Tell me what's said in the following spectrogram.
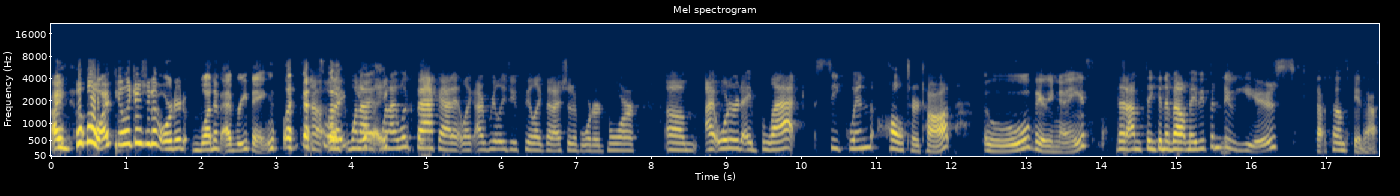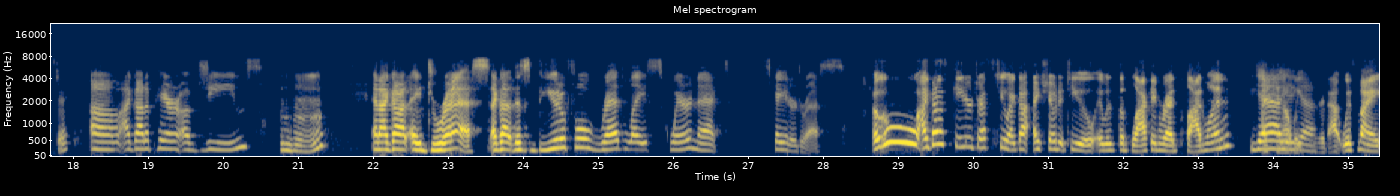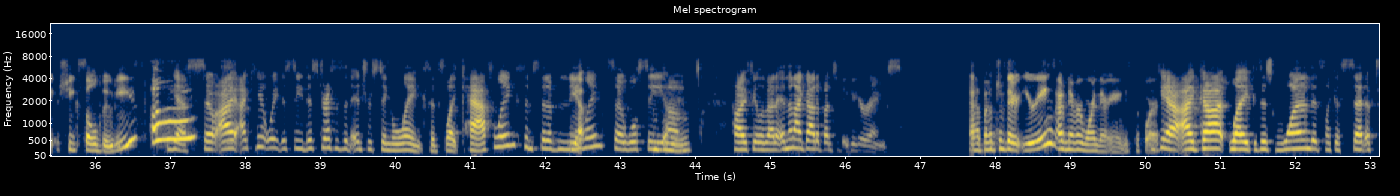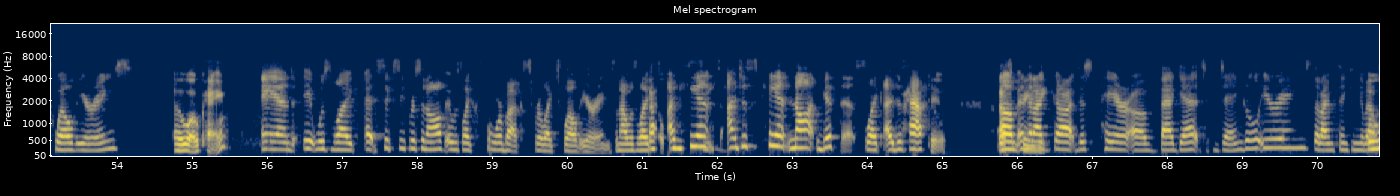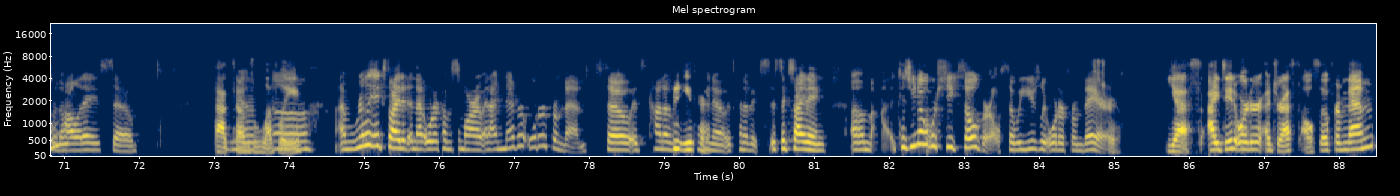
I know. I feel like I should have ordered one of everything. Like that's Uh, what like I when I like. when I look back at it, like I really do feel like that I should have ordered more. Um, I ordered a black sequin halter top Oh, very nice. that I'm thinking about maybe for New Year's. That sounds fantastic. Um, I got a pair of jeans Mm-hmm. and I got a dress. I got this beautiful red lace square necked skater dress. Oh, I got a skater dress too. I got I showed it to you. It was the black and red plaid one. Yeah, yeah, yeah. that with my chic soul booties. Oh, Yes, so I I can't wait to see. This dress is an interesting length. It's like calf length instead of knee Yeah. length. So we'll see um Mhm. how I feel about it. And then I got a bunch of earrings. A bunch of their earrings. I've never worn their earrings before. Yeah, I got like this one that's like a set of 12 earrings. Oh, okay. And it was like at 60% off, it was like four bucks for like 12 earrings. And I was like, I can't, I just can't not get this. Like, I just have to. Um, and then I got this pair of baguette dangle earrings that I'm thinking about for the holidays. So That sounds yeah, lovely. uh, I'm really excited, and that order comes tomorrow. And I never order from them, so it's kind of you know, it's kind of ex- it's exciting. Um, because you know we're chic soul girls, so we usually order from there. Yes, I did order a dress also from them.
